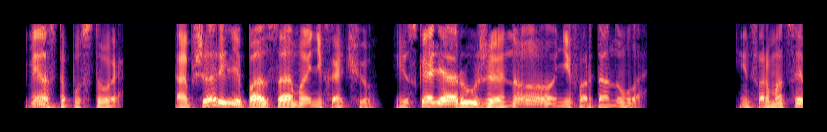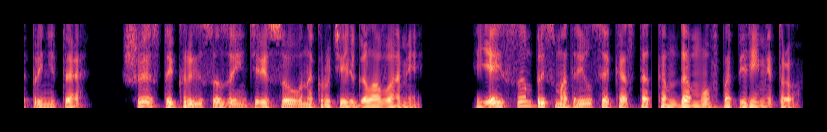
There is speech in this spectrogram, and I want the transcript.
Место пустое. Обшарили по самое не хочу. Искали оружие, но не фартануло. Информация принята. Шест и крыса заинтересованно крутили головами. Я и сам присмотрелся к остаткам домов по периметру.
